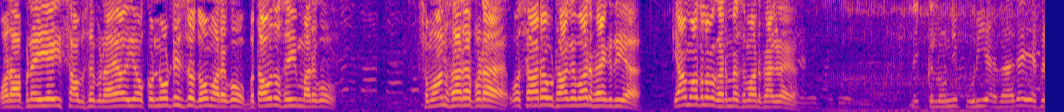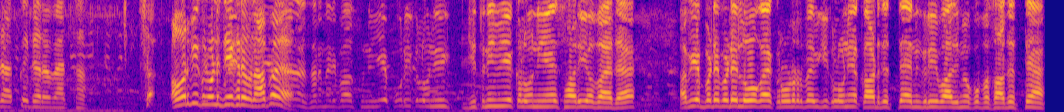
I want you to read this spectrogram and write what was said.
और आपने ये हिसाब से बनाया या को नोटिस तो दो हमारे को बताओ तो सही हमारे को। सामान सारा पड़ा है वो सारा उठा के बाहर फेंक दिया क्या मतलब घर में सामान फेंक रहे हैं? नहीं कॉलोनी पूरी अवैध है या फिर आपके घर अवैध था? और भी कॉलोनी देख रहे हो ना आप? सर मेरी बात सुनिए पूरी कॉलोनी, जितनी भी ये कॉलोनी है, सारी अवैध है। अब ये बड़े बड़े लोग हैं, करोड़ों रुपए की कॉलोनियाँ काट देते हैं इन गरीब आदमियों को फंसा देते हैं।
